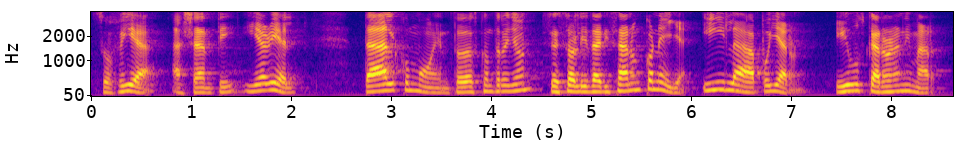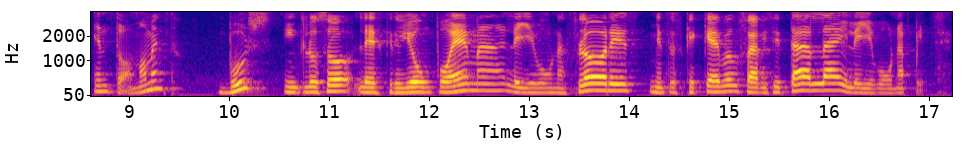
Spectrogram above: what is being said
Sofía, Ashanti y Ariel, tal como en Todas contra John, se solidarizaron con ella y la apoyaron y buscaron animar en todo momento. Bush incluso le escribió un poema, le llevó unas flores, mientras que Kevin fue a visitarla y le llevó una pizza.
